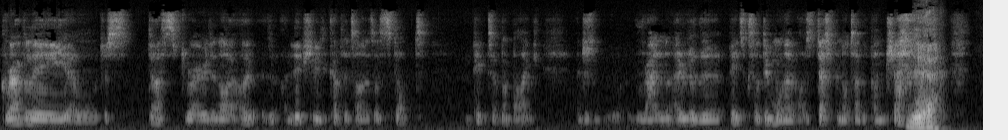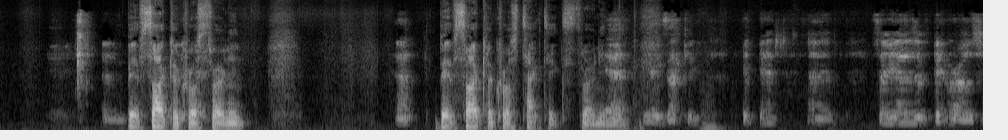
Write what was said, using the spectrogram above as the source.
gravelly, or just dust road. And I, I literally a couple of times I stopped and picked up my bike and just ran over the bits because I didn't want to. I was desperate not to have a puncture. Yeah. um, Bit of cyclocross thrown in. huh? Bit of cyclocross tactics thrown in Yeah, there. yeah, exactly. Yeah. Um, so yeah, there's a bit where I was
